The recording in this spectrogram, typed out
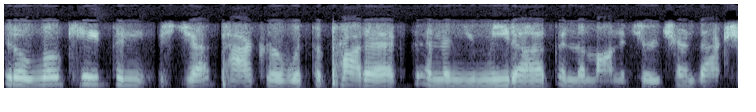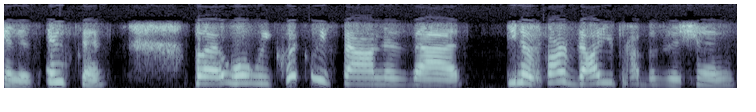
it'll locate the nearest jetpacker with the product, and then you meet up, and the monetary transaction is instant. But what we quickly found is that, you know, if our value proposition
